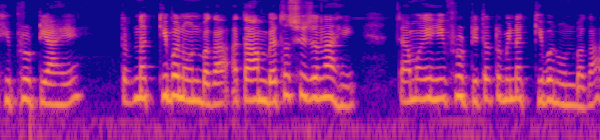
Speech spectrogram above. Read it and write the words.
ही फ्रुटी आहे. तर नक्की बनवून बघा. आता आंब्याचं सीजन आहे त्यामुळे ही फ्रुटी तर तुम्ही नक्की बनवून बघा.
